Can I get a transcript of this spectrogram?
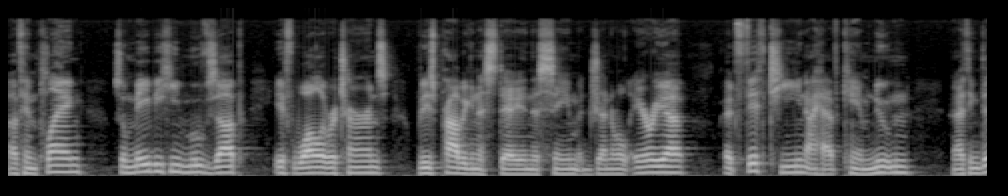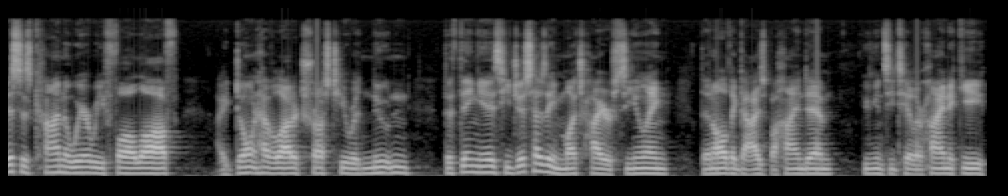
of him playing. So maybe he moves up if Waller returns, but he's probably going to stay in the same general area. At 15, I have Cam Newton, and I think this is kind of where we fall off. I don't have a lot of trust here with Newton. The thing is, he just has a much higher ceiling than all the guys behind him. You can see Taylor Heinicke,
